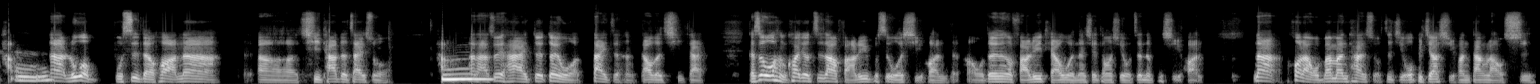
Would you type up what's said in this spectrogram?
好，嗯、那如果不是的话，那呃其他的再说。好，那他所以他还对对我带着很高的期待。可是我很快就知道法律不是我喜欢的啊，我对那个法律条文那些东西我真的不喜欢。那后来我慢慢探索自己，我比较喜欢当老师。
